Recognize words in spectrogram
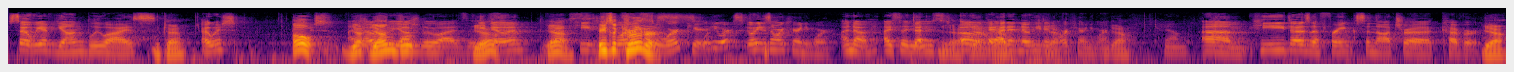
So we have young blue eyes. Okay. I wish. Oh, I y- know young, who young Blue- blue eyes. Is. Yeah. You know him? Yeah, He- he's a works crooner. to work here. Well, he works. Oh, he doesn't work here anymore. I know. I said That- he used to. Yeah, oh, okay. yeah. I didn't know he didn't Yeah. work here anymore. Yeah. Yeah. Um, he does a Frank Sinatra cover. Yeah,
